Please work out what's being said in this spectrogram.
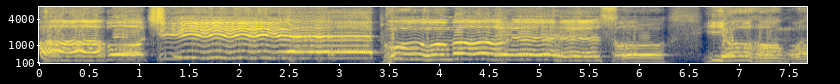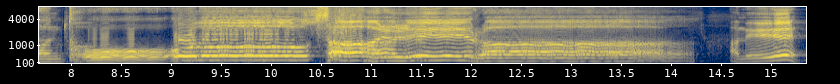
아버지의 주께서 영원토록 살리라. 아멘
